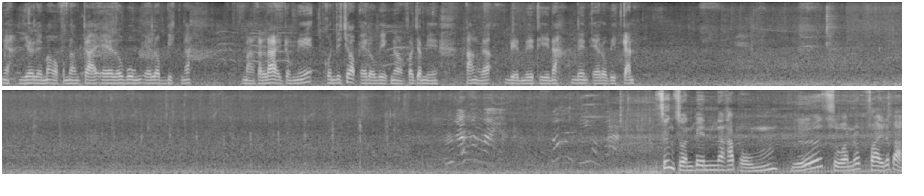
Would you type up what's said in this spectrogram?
เนี่ยเยอะเลยมาออกกำลังกายแอโรบงแอโรบิกนะ มากันไล่ตรงนี้ คนที่ชอบแอโรบิกเนาะก็จะมีตั้งแล้วเบียนเวทีนะเล่นแอโรบิกกัน แล้วทำไมอะก็เมื่อกี้หนูว่า ซึ่งสวนเบนนะครับผมหรือสวนรถไฟหรือเปล่า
